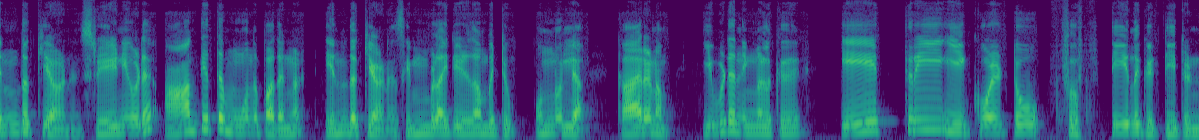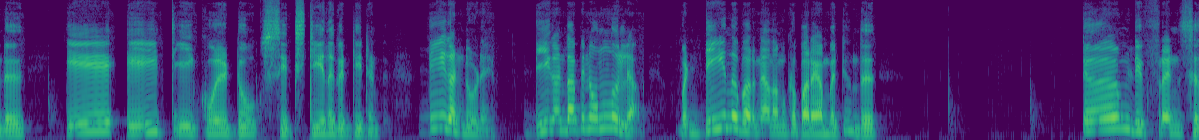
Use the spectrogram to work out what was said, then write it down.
എന്തൊക്കെയാണ്? ശ്രേണിയുടെ ആദ്യത്തെ മൂന്ന് പദങ്ങൾ എന്തൊക്കെയാണ്? സിമ്പിളായിട്ട് എഴുതാൻ പറ്റും. ഒന്നുമില്ല. കാരണം ഇവിടെ നിങ്ങൾക്ക് എ ത്രീ ഈക്വൽ ടു ഫിഫ്റ്റീന്ന് കിട്ടിയിട്ടുണ്ട്. എ എയ്റ്റ് ഈക്വൽ ടു സിക്സ്റ്റീന്ന് കിട്ടിയിട്ടുണ്ട്. ഡി കണ്ടൂടെ ഡി കണ്ടാൽ പിന്നെ ഒന്നുമില്ല. അപ്പൊ ഡി എന്ന് പറഞ്ഞാൽ നമുക്ക് പറയാൻ പറ്റുന്നത് term difference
